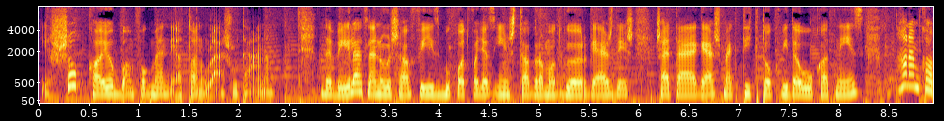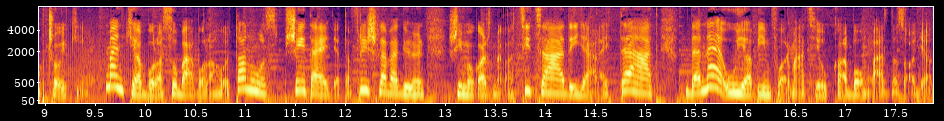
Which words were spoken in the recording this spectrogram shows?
és sokkal jobban fog menni a tanulás utána. De véletlenül se a Facebookot vagy az Instagramot görgesd és csetelges, meg TikTok videókat néz, hanem kapcsolj ki. Menj ki abból a szobából, ahol tanulsz, sétálj egyet a friss levegőn, simogasd meg a cicád, igyál egy teát, de ne újabb információkkal bombázd az agyad.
